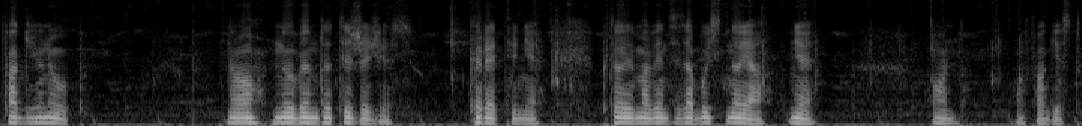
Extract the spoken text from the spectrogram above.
Fuck you noob. No, noobem to ty żeś jest. Kretynie. Kto ma więcej zabójstw? No ja. Nie. On. O fuck, jest tu.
